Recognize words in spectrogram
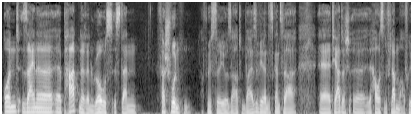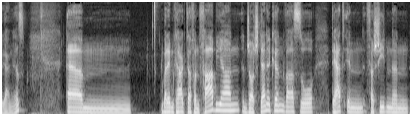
Und seine äh, Partnerin Rose ist dann verschwunden auf mysteriöse Art und Weise, während das ganze äh, Theaterhaus äh, in Flammen aufgegangen ist. Ähm, bei dem Charakter von Fabian, George Daniken, war es so, der hat in verschiedenen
